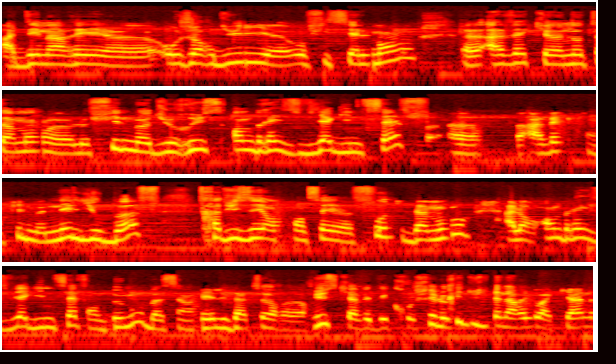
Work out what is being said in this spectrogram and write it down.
a démarré euh, aujourd'hui officiellement, avec notamment le film du russe Andrei Zviagintsev, avec son film Nelyubov, traduisé en français Faute d'amour. Alors Andrei Zviagintsev, en deux mots, bah, c'est un réalisateur russe qui avait décroché le prix du scénario à Cannes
